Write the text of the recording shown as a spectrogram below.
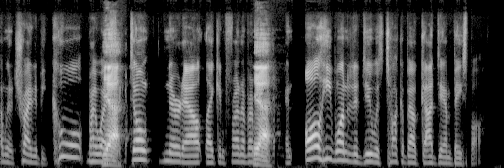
I'm going to try to be cool. My wife, Yeah. like, don't nerd out like in front of her. Yeah. And all he wanted to do was talk about goddamn baseball.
